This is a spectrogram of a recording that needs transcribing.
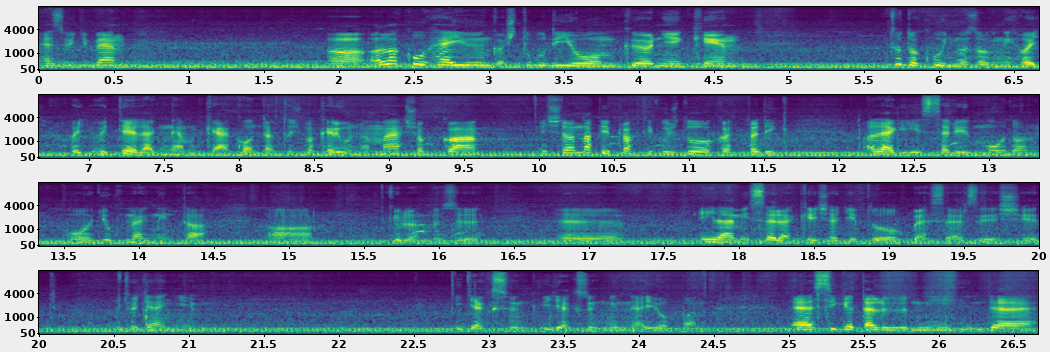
ez ügyben. A, a lakóhelyünk, a stúdióm környékén tudok úgy mozogni, hogy, hogy, hogy tényleg nem kell kontaktusba kerülnem másokkal, és a napi praktikus dolgokat pedig a legészszerűbb módon oldjuk meg, mint a, a különböző ö, élelmiszerek és egyéb dolgok beszerzését. Úgyhogy ennyi. Igyekszünk, igyekszünk minél jobban elszigetelődni, de,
